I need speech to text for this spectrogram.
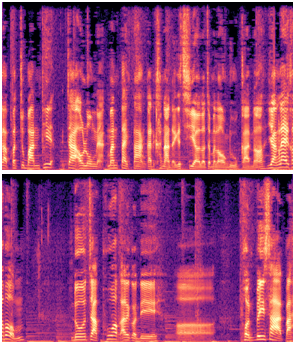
กับปัจจุบันที่จะเอาลงเนี่ยมันแตกต่างกันขนาดไหนก็เชียวเราจะมาลองดูกันเนาะอย่างแรกครับผม ดูจากพวกอะไรก่อนดีเอ่อผลปีศาจปะ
